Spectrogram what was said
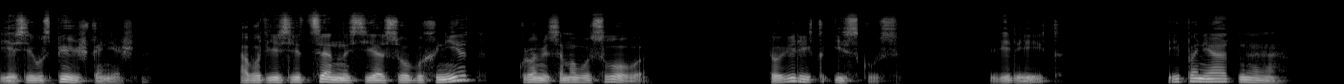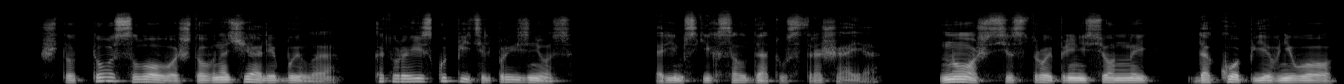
Если успеешь, конечно. А вот если ценностей особых нет, кроме самого слова, то велик искус. Велик. И понятно, что то слово, что вначале было, которое Искупитель произнес, римских солдат устрашая, нож с сестрой принесенный, да копья в него,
